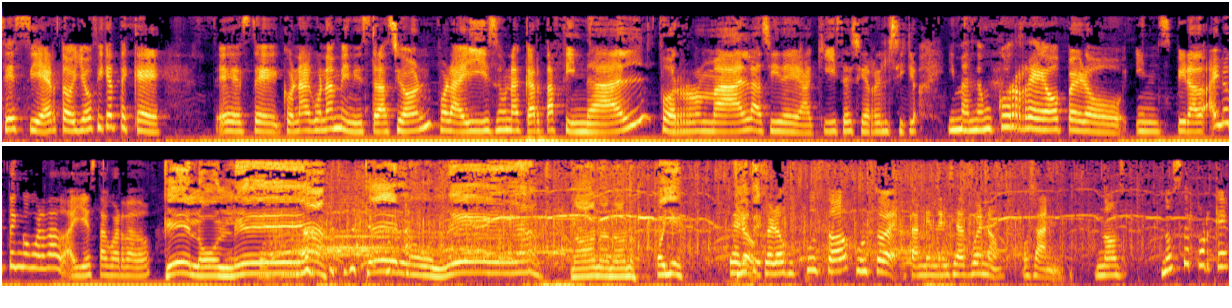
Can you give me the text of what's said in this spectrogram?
Sí es cierto. Yo fíjate que este con alguna administración por ahí hice una carta final formal así de aquí se cierra el ciclo y mandé un correo pero inspirado. Ahí lo tengo guardado. Ahí está guardado. ¡Que lo lea! ¡Que lo lea! No, no, no, no. Oye, Pero, fíjate- pero justo, justo eh, también decías, bueno, o sea, no, no sé por qué,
